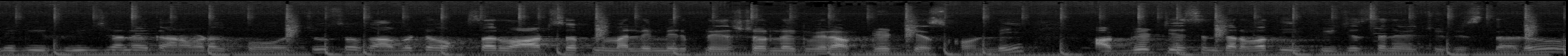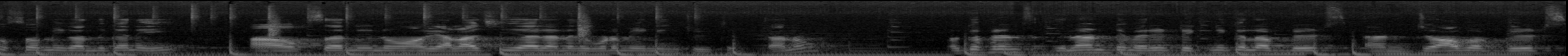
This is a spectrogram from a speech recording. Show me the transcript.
మీకు ఈ ఫీచర్ అనేది కనబడకపోవచ్చు. సో కాబట్టి ఒకసారి వాట్సాప్ని మళ్ళీ మీరు ప్లే స్టోర్లోకి వెళ్ళి అప్డేట్ చేసుకోండి. అప్డేట్ చేసిన తర్వాత ఈ ఫీచర్స్ అనేవి చూపిస్తాడు. సో మీకు అందుకని ఒకసారి నేను అవి ఎలా చేయాలి అనేది కూడా మీకు నేను చూపి చెప్తాను ఓకే ఫ్రెండ్స్ ఇలాంటి మరీ technical updates and job updates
